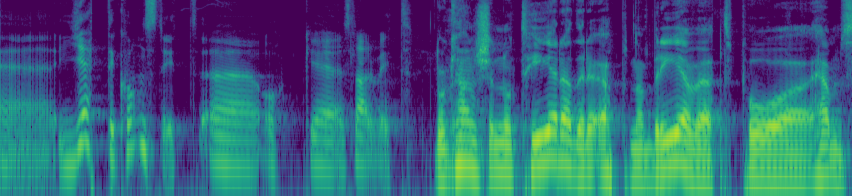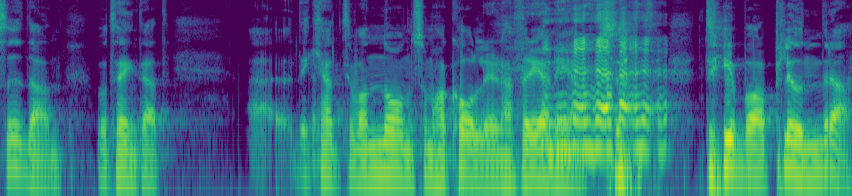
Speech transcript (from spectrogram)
Eh, jättekonstigt eh, och eh, slarvigt. De kanske noterade det öppna brevet på hemsidan och tänkte att Det kan inte vara någon som har koll i den här föreningen. Så det är bara att plundra.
